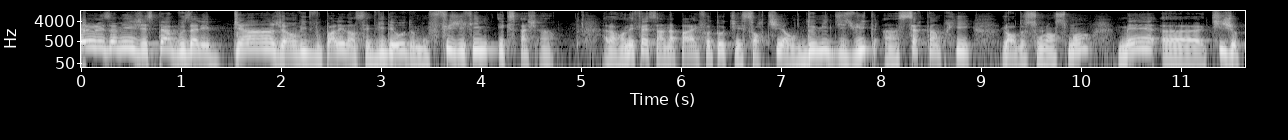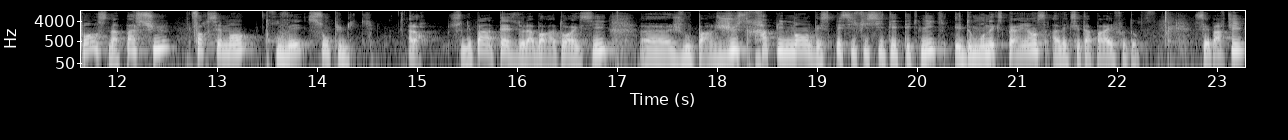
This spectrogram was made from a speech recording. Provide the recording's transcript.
Hello les amis, j'espère que vous allez bien. J'ai envie de vous parler dans cette vidéo de mon Fujifilm X-H1. Alors en effet, c'est un appareil photo qui est sorti en 2018 à un certain prix lors de son lancement, mais euh, qui, je pense, n'a pas su forcément trouver son public. Alors, ce n'est pas un test de laboratoire ici, euh, je vous parle juste rapidement des spécificités techniques et de mon expérience avec cet appareil photo. C'est parti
